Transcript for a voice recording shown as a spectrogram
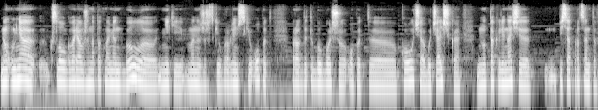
Но у меня, к слову говоря, уже на тот момент был э, некий менеджерский, управленческий опыт. Правда, это был больше опыт э, коуча, обучальщика. Но так или иначе, 50%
